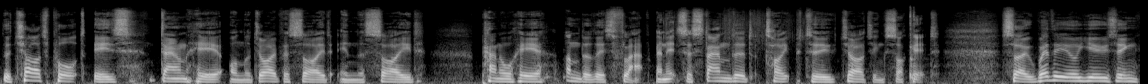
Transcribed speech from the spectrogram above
the charge port is down here on the driver's side in the side panel here under this flap and it's a standard type 2 charging socket. So whether you're using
